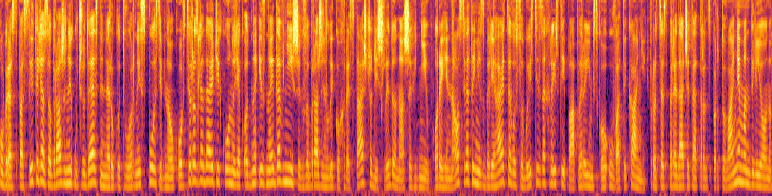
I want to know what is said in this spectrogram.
Образ Спасителя зображений у чудесний нерукотворний спосіб. Науковці розглядають ікону як одне із найдавніших зображень лику Христа, що дійшли до наших днів. Оригінал святині зберігається в особистій захристі Папи Римського у Ватикані. Процес передачі та транспортування мандильйону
